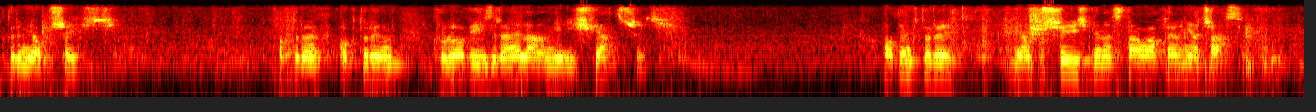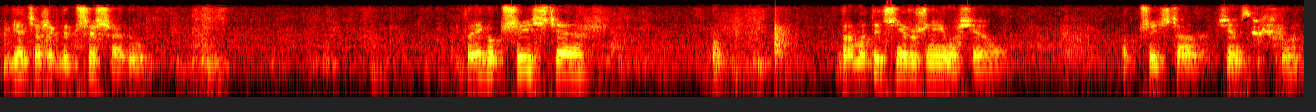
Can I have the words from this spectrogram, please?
który miał przyjść, o, których, o którym królowie Izraela mieli świadczyć. O tym, który miał przyjść, gdy nastała pełnia czasu. Wiecie, że gdy przyszedł, to jego przyjście dramatycznie różniło się od przyjścia ziemskich królów.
